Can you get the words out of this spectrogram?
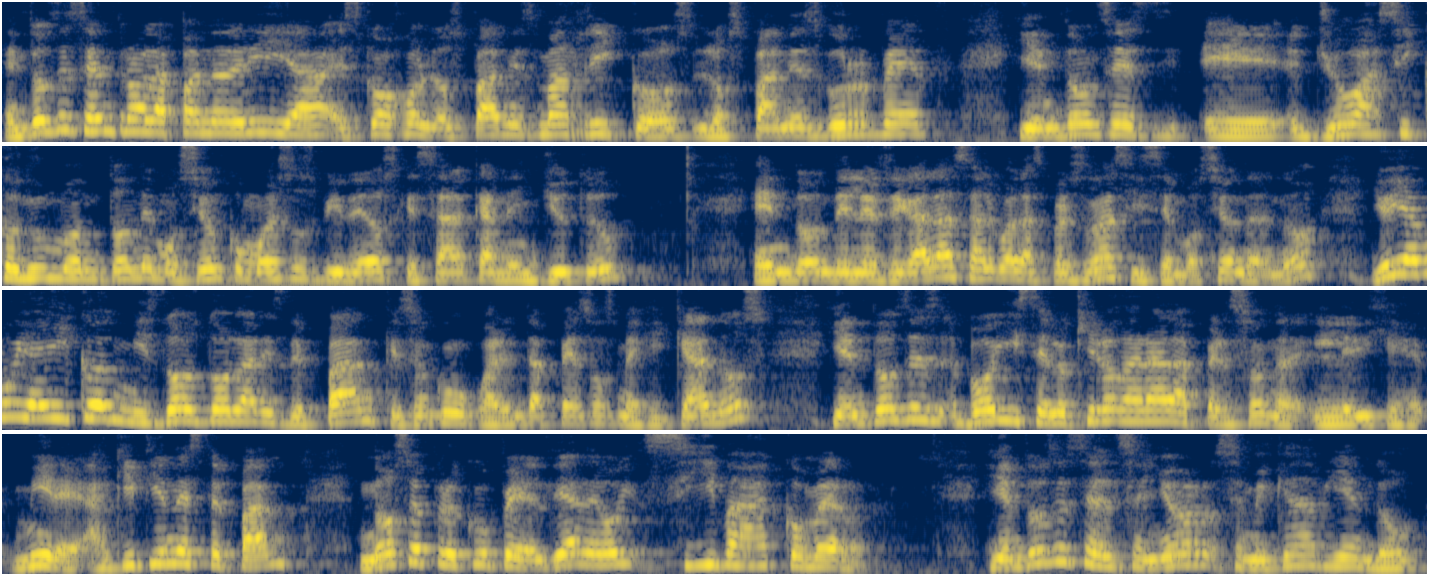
Entonces entro a la panadería, escojo los panes más ricos, los panes gourmet, y entonces eh, yo así con un montón de emoción como esos videos que sacan en YouTube en donde les regalas algo a las personas y se emocionan, ¿no? Yo ya voy ahí con mis dos dólares de pan, que son como 40 pesos mexicanos, y entonces voy y se lo quiero dar a la persona. Y le dije, mire, aquí tiene este pan, no se preocupe, el día de hoy sí va a comer. Y entonces el señor se me queda viendo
